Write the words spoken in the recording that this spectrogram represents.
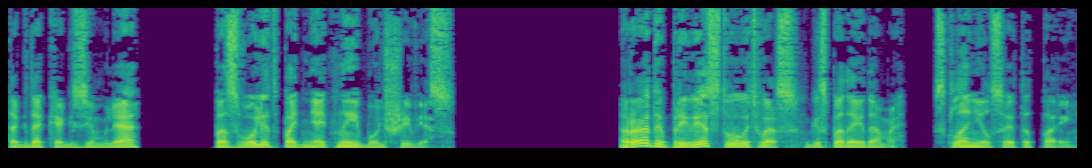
тогда как Земля позволит поднять наибольший вес? «Рады приветствовать вас, господа и дамы», — склонился этот парень.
